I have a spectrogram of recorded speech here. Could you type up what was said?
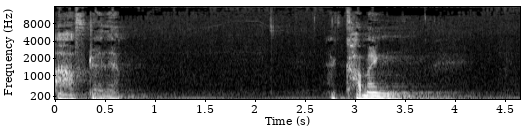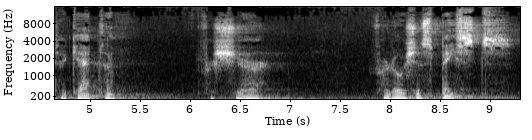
after them. They're coming to get them, for sure. Ferocious beasts.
